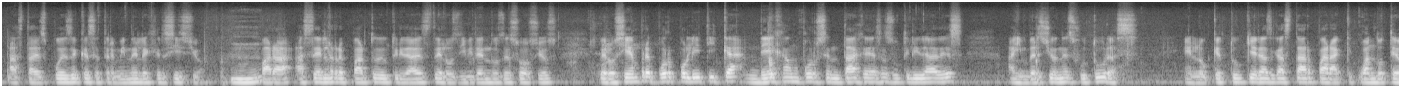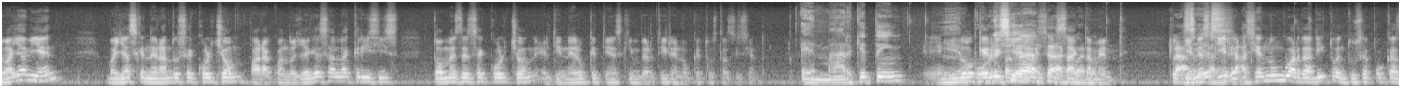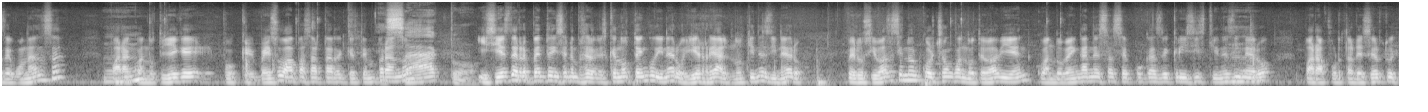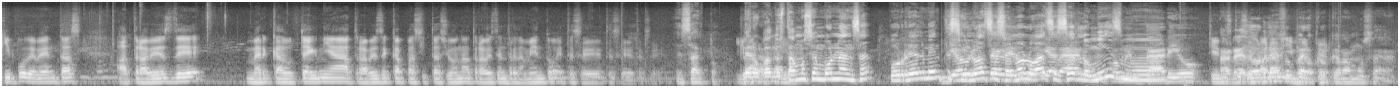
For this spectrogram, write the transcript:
hasta después de que se termine el ejercicio Ujú. para hacer el reparto de utilidades de los dividendos de socios, pero siempre por política deja un porcentaje de esas utilidades a inversiones futuras, en lo que tú quieras gastar para que cuando te vaya bien, vayas generando ese colchón para cuando llegues a la crisis, tomes de ese colchón el dinero que tienes que invertir en lo que tú estás diciendo. En marketing, En y en lo que publicidad. exactamente. Claro, Tienes que ir haciendo un guardadito en tus épocas de bonanza para cuando te llegue, porque eso va a pasar tarde que temprano. Exacto. Y si es de repente dicen, "Pues, es que no tengo dinero, y es real, no tienes dinero. Pero si vas haciendo el colchón cuando te va bien, cuando vengan esas épocas de crisis, tienes dinero para fortalecer tu equipo de ventas a través de mercadotecnia, a través de capacitación, a través de entrenamiento, etc, etc, etc. Exacto. Y Pero cuando estamos en bonanza, pues realmente Yo si lo haces o no lo haces es lo mismo. comentario Tienes que alrededor de eso, pero creo que vamos a...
